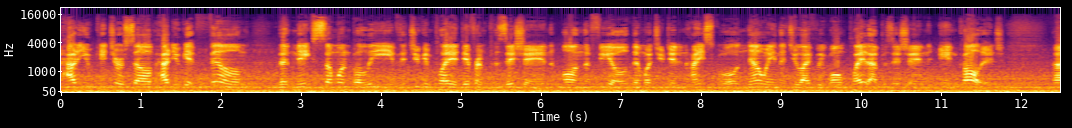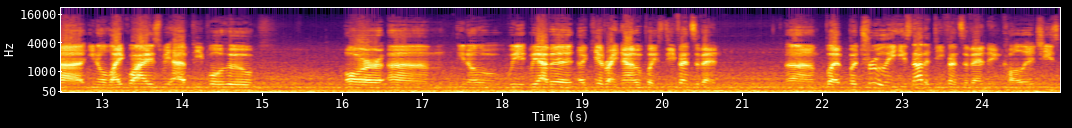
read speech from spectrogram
how do you get yourself? How do you get film that makes someone believe that you can play a different position on the field than what you did in high school, knowing that you likely won't play that position in college? Uh, you know, likewise, we have people who are, um, you know, we, we have a, a, kid right now who plays defensive end. Um, but but truly, he's not a defensive end in college. He's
